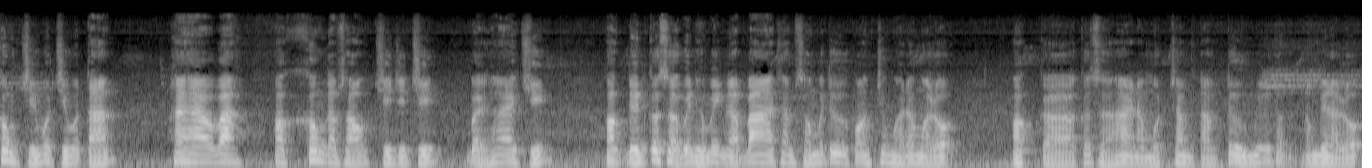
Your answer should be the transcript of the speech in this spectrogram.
091918 2233 hoặc 086 999 7229 hoặc đến cơ sở bên Hiếu Minh là 364 Quang Trung Hà Đông Hà Nội hoặc uh, cơ sở 2 là 184 Mỹ Thuận Long Biên Hà Nội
